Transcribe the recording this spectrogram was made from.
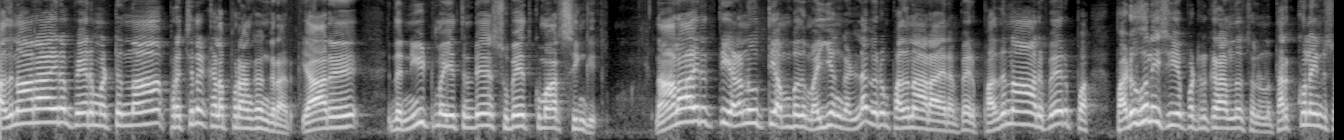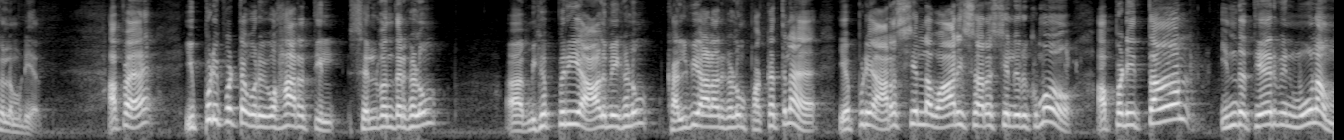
பதினாறாயிரம் பேர் மட்டும்தான் பிரச்சனை கிளப்புறாங்கங்கிறார். யார்? இந்த நீட் மையத்தினுடைய சுபேத்குமார் சிங்கு. நாலாயிரத்தி எழுநூற்றி ஐம்பது மையங்களில் வெறும் பதினாறாயிரம் பேர் பதினாறு பேர் ப படுகொலை செய்யப்பட்டிருக்கிறார்கள் தான் சொல்லணும். தற்கொலைன்னு சொல்ல முடியாது. அப்போ இப்படிப்பட்ட ஒரு விவகாரத்தில் செல்வந்தர்களும் மிகப்பெரிய ஆளுமைகளும் கல்வியாளர்களும் பக்கத்தில் எப்படி அரசியலில் வாரிசு அரசியல் இருக்குமோ அப்படித்தான் இந்த தேர்வின் மூலம்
